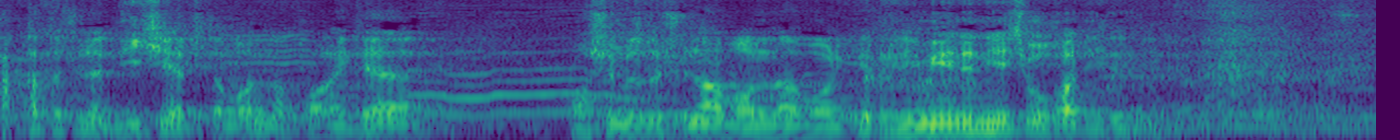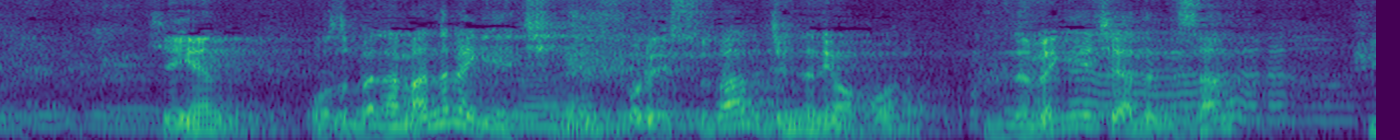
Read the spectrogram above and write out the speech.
haqiqatdan shunday deyishyapti bolalar qora aka oshimizda shunaqa bolalar borki remenini yechib ovqat yeydi deydi. Keyin o'zi bilaman nimaga yechishini so'raysizu baribir jinnini yoqib nimaga yechadi desam shu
